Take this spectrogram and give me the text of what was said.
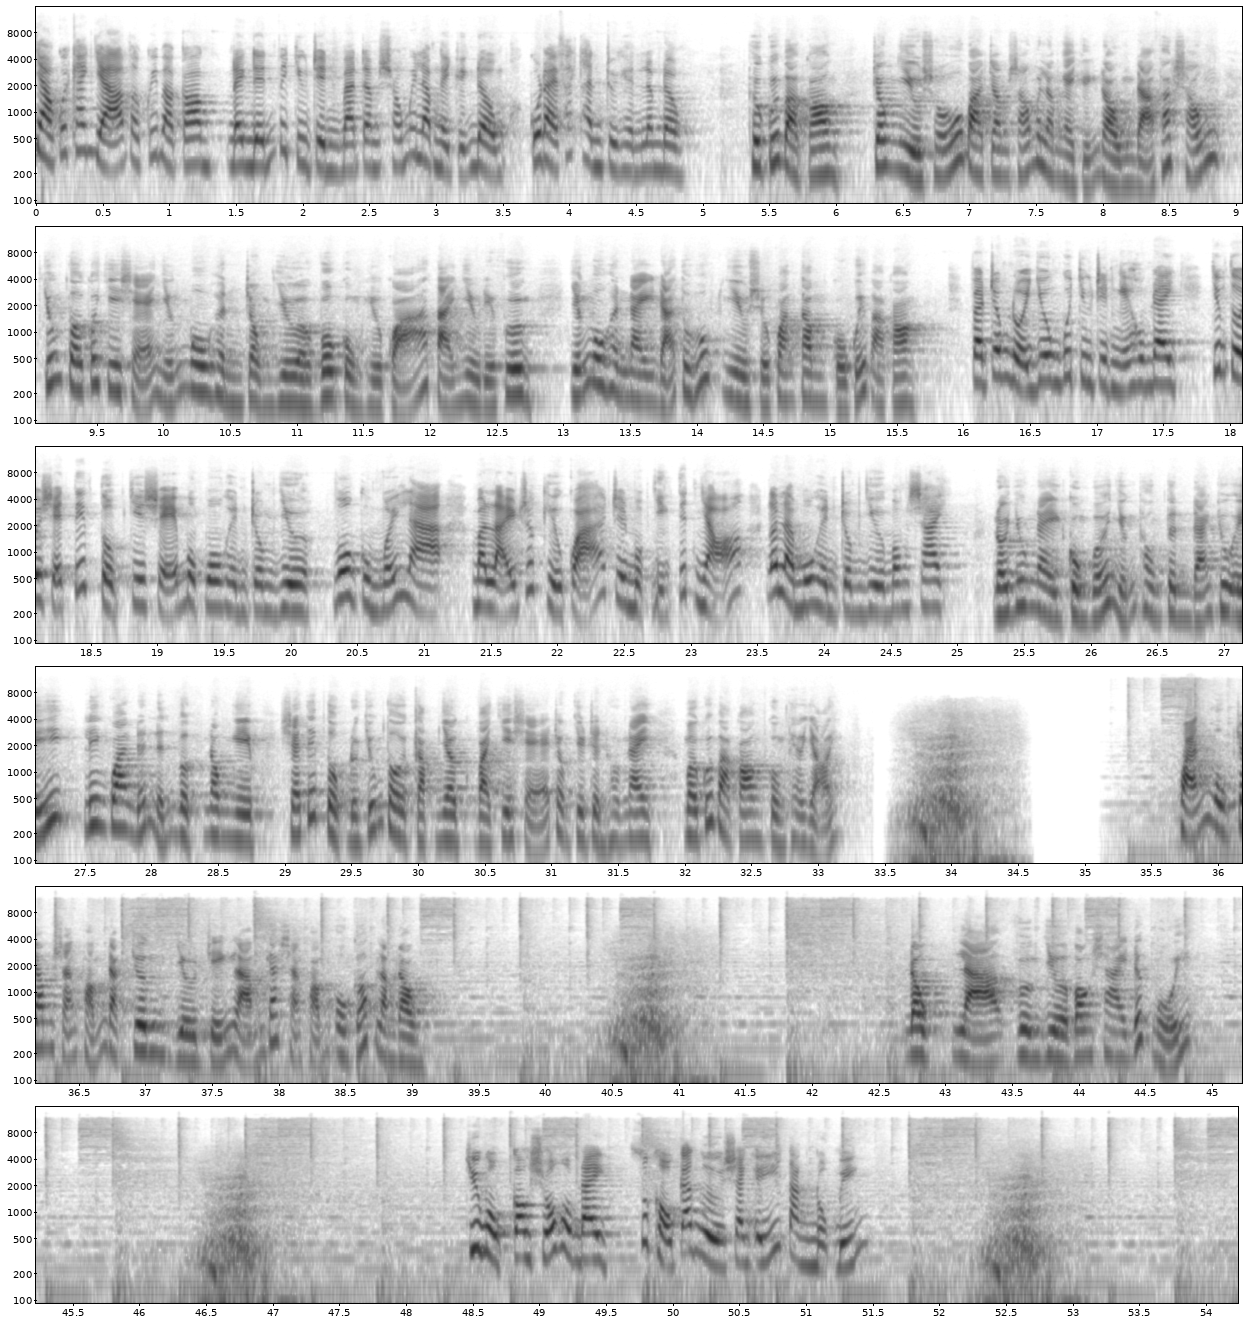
Chào quý khán giả và quý bà con đang đến với chương trình 365 ngày chuyển động của Đài Phát thanh Truyền hình Lâm Đồng. Thưa quý bà con, trong nhiều số 365 ngày chuyển động đã phát sóng, chúng tôi có chia sẻ những mô hình trồng dừa vô cùng hiệu quả tại nhiều địa phương. Những mô hình này đã thu hút nhiều sự quan tâm của quý bà con. Và trong nội dung của chương trình ngày hôm nay, chúng tôi sẽ tiếp tục chia sẻ một mô hình trồng dừa vô cùng mới lạ mà lại rất hiệu quả trên một diện tích nhỏ, đó là mô hình trồng dừa bonsai. Nội dung này cùng với những thông tin đáng chú ý liên quan đến lĩnh vực nông nghiệp sẽ tiếp tục được chúng tôi cập nhật và chia sẻ trong chương trình hôm nay. Mời quý bà con cùng theo dõi. Khoảng 100 sản phẩm đặc trưng dự triển lãm các sản phẩm ô cốp Lâm Đồng. Độc lạ vườn dừa bonsai đất mũi. Chuyên mục con số hôm nay, xuất khẩu cá ngừ sang Ý tăng đột biến.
